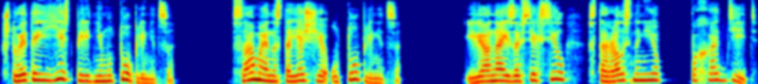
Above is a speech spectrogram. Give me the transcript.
что это и есть перед ним утопленница. Самая настоящая утопленница. Или она изо всех сил старалась на нее походить.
